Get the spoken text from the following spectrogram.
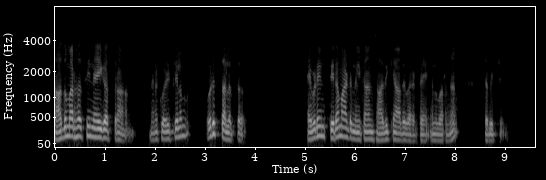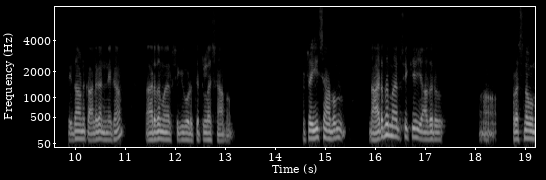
സാധുമർഹസി നൈകത്ര നിനക്ക് ഒരിക്കലും ഒരു സ്ഥലത്ത് എവിടെയും സ്ഥിരമായിട്ട് നിൽക്കാൻ സാധിക്കാതെ വരട്ടെ എന്ന് പറഞ്ഞ് ശപിച്ചു. ഇതാണ് കാലകന്യക നാരദ മഹർഷിക്ക് കൊടുത്തിട്ടുള്ള ശാപം. പക്ഷെ ഈ ശാപം നാരദ മഹർഷിക്ക് യാതൊരു പ്രശ്നവും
